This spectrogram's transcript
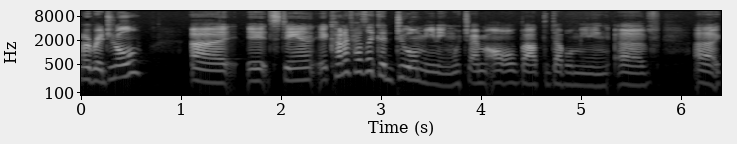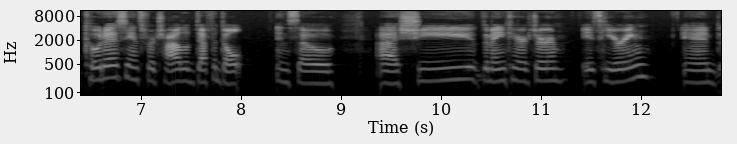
original. Uh, it stand it kind of has like a dual meaning, which I'm all about the double meaning of. Uh, Coda stands for child of deaf adult, and so uh, she, the main character, is hearing, and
